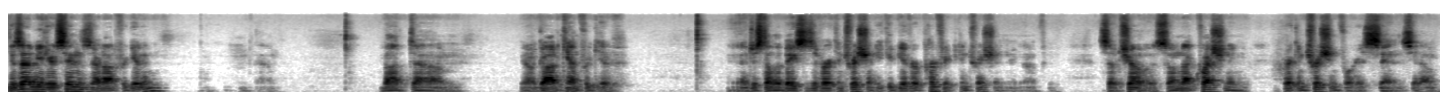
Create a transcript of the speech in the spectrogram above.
Does that mean her sins are not forgiven? But um, you know, God can forgive. Just on the basis of her contrition, He could give her perfect contrition. You know, so chose. So I'm not questioning her contrition for his sins, you know,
